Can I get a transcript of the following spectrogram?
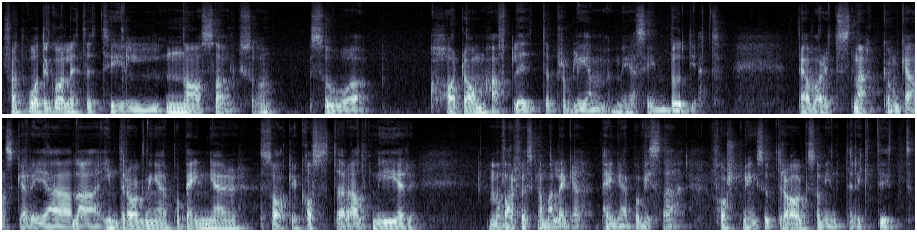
För att återgå lite till NASA också så har de haft lite problem med sin budget. Det har varit snack om ganska rejäla indragningar på pengar. Saker kostar allt mer. Men varför ska man lägga pengar på vissa forskningsuppdrag som inte riktigt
